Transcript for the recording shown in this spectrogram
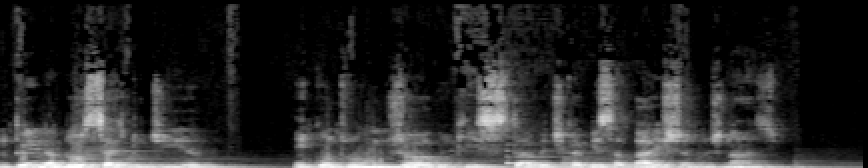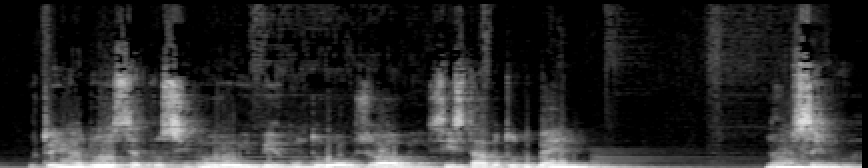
Um treinador, certo dia, encontrou um jovem que estava de cabeça baixa no ginásio. O treinador se aproximou e perguntou ao jovem se estava tudo bem. Não, senhor,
